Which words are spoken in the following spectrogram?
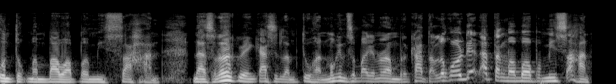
untuk membawa pemisahan. Nah saudaraku yang kasih dalam Tuhan, mungkin sebagian orang berkata, loh kalau dia datang membawa pemisahan,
